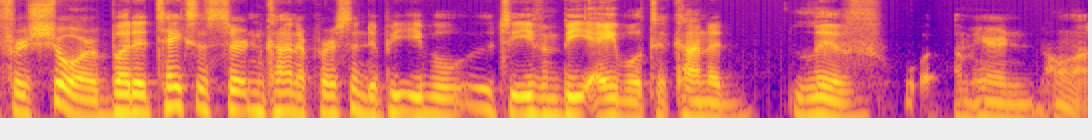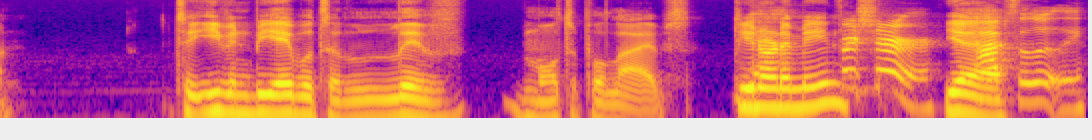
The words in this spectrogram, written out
for sure but it takes a certain kind of person to be able to even be able to kind of live i'm hearing hold on to even be able to live multiple lives do you know what i mean For sure. Yeah. Absolutely.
